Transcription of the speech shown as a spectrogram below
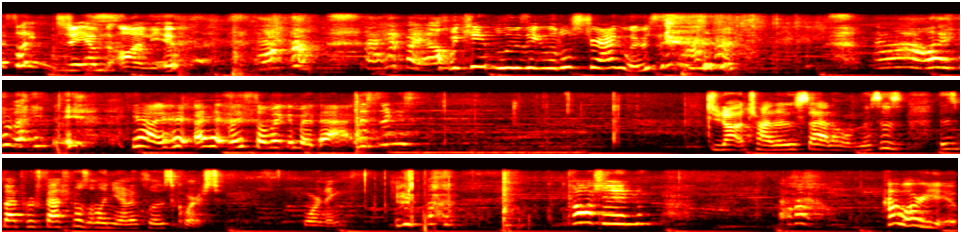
it's like jammed on you. I hit my elbow. We keep losing little stragglers. Ow, I hit my. yeah, I hit, I hit my stomach and my back. This thing is. Do not try this at home. This is this is by professionals only on a closed course. Warning. Caution. Ah, how are you?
